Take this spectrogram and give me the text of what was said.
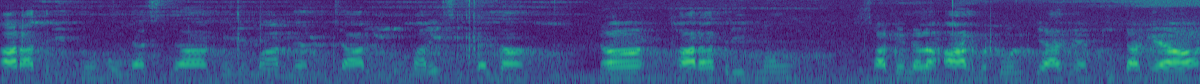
18 ਤਰੀਕ ਨੂੰ ਹੋ ਗਿਆ ਸੀਗਾ। ਗੇੜੇ ਮਾਰਦਿਆਂ ਨੂੰ ਚਾਰ ਗੇੜੇ ਮਾਰੇ ਸੀ ਪਹਿਲਾਂ। ਤਾਂ 18 ਤਰੀਕ ਨੂੰ ਸਾਡੇ ਨਾਲ ਆਲਮਟੋਲ ਕਿਹਾ ਗਿਆ ਕੀਤਾ ਗਿਆ।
